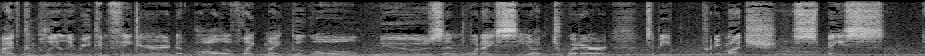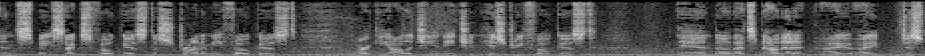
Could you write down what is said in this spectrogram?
I've completely reconfigured all of like my Google News and what I see on Twitter to be pretty much space and SpaceX focused, astronomy focused, archaeology and ancient history focused, and uh, that's about it. I, I just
